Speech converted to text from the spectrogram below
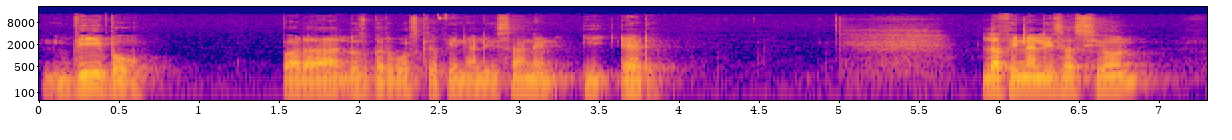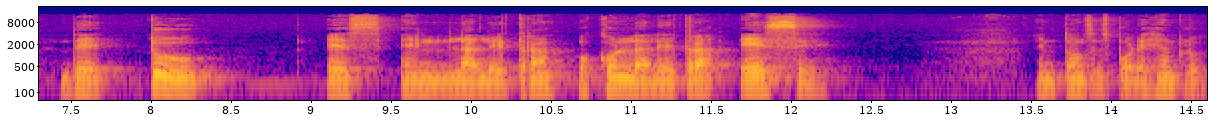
vivo para los verbos que finalizan en IR. La finalización de tú es en la letra o con la letra S. Entonces, por ejemplo,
